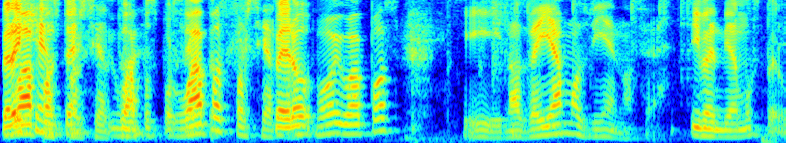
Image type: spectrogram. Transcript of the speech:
Pero guapos, hay gente, por cierto. guapos por cierto. Guapos, por cierto. Pero- Muy guapos. Y nos veíamos bien, o sea. Y vendíamos, pero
